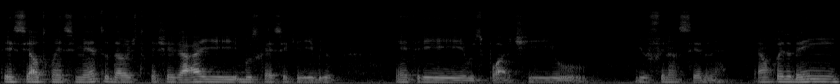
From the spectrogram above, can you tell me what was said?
ter esse autoconhecimento da onde tu quer chegar e buscar esse equilíbrio entre o esporte e o, e o financeiro, né? É uma coisa bem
